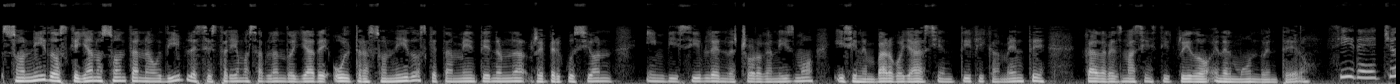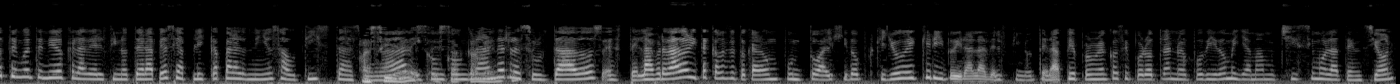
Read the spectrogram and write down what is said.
sonidos que ya no son tan audibles, estaríamos hablando ya de ultrasonidos que también tienen una repercusión invisible en nuestro organismo y sin embargo ya científicamente cada vez más instituido en el mundo entero. Sí, de hecho tengo entendido que la delfinoterapia se aplica para los niños autistas, ¿verdad? y con, con, grandes resultados. Este, la verdad ahorita acabas de tocar un punto álgido porque yo he querido ir a la delfinoterapia por una cosa y por otra no he podido. Me llama muchísimo la atención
